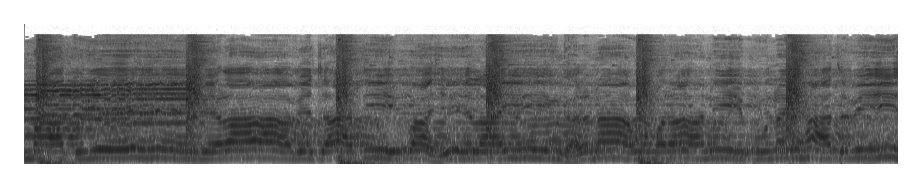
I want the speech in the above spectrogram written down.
માતુએ વેળા વેચાતી પાછી લાઈ ઘરના ઉમરાની પુનઃ હાથવી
